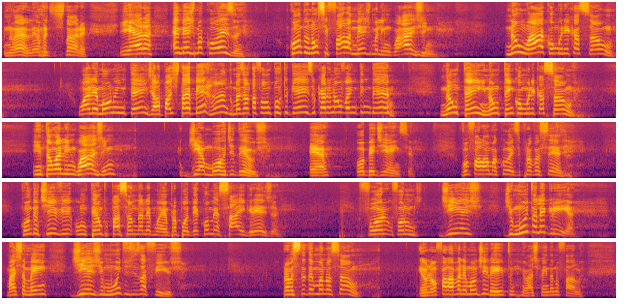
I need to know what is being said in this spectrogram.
Não é? Lembra dessa história? E era é a mesma coisa. Quando não se fala a mesma linguagem, não há comunicação. O alemão não entende, ela pode estar berrando, mas ela está falando português, o cara não vai entender. Não tem, não tem comunicação. Então a linguagem de amor de Deus é obediência. Vou falar uma coisa para você. Quando eu tive um tempo passando na Alemanha para poder começar a igreja, foram, foram dias de muita alegria, mas também dias de muitos desafios. Para você ter uma noção, eu não falava alemão direito, eu acho que ainda não falo.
